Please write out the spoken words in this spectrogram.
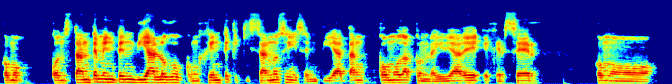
como constantemente en diálogo con gente que quizá no se sentía tan cómoda con la idea de ejercer como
